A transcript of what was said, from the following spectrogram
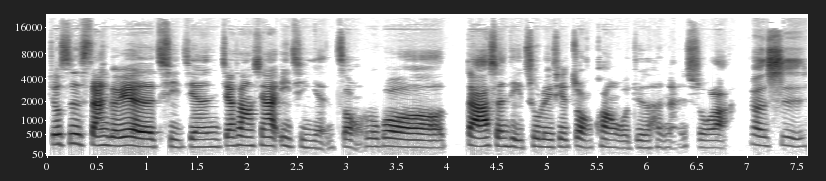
就是三个月的期间，加上现在疫情严重，如果大家身体出了一些状况，我觉得很难说啦。但是，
